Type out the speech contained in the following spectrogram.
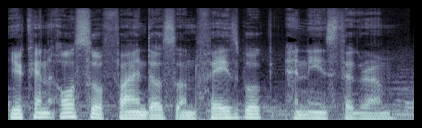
You can also find us on Facebook and Instagram.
